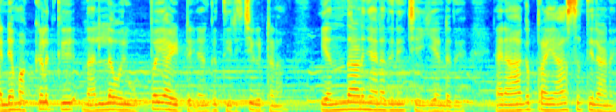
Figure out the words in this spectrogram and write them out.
എന്റെ മക്കൾക്ക് നല്ല ഒരു ഉപ്പയായിട്ട് ഞങ്ങൾക്ക് തിരിച്ചു കിട്ടണം. എന്താണ് ഞാൻ അതിന് ചെയ്യേണ്ടത്? ഞാൻ ആകെ പ്രയാസത്തിലാണ്.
